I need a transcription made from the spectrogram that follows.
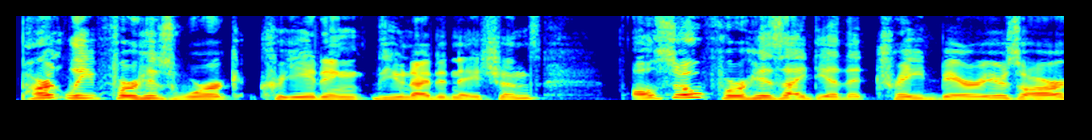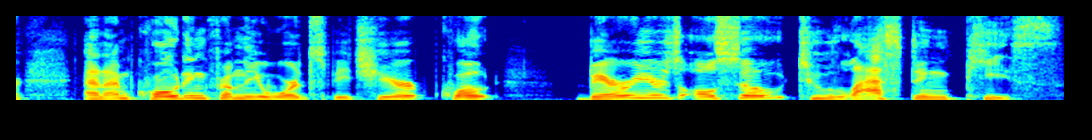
partly for his work creating the United Nations, also for his idea that trade barriers are, and I'm quoting from the award speech here, quote, barriers also to lasting peace.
